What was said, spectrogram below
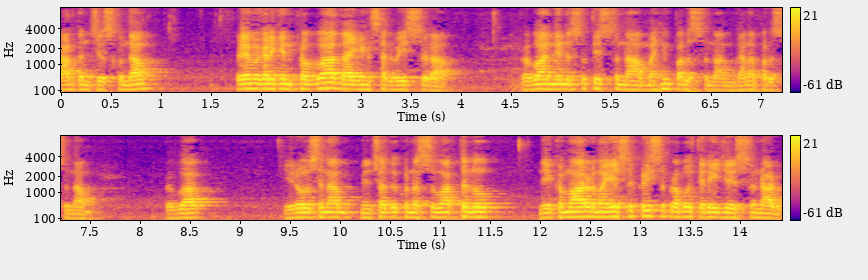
ప్రార్థన చేసుకుందాం. ప్రేమ కలిగిన ప్రభా దాగిన సర్వేశ్వర ప్రభా నిన్ను శృతిస్తున్నాం మహింపరుస్తున్నాం ఘనపరుస్తున్నాం. ప్రభా ఈ రోజున మేము చదువుకున్న సువార్తలో నీ కుమారుడు యేసుక్రీస్తు ప్రభు తెలియజేస్తున్నాడు.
